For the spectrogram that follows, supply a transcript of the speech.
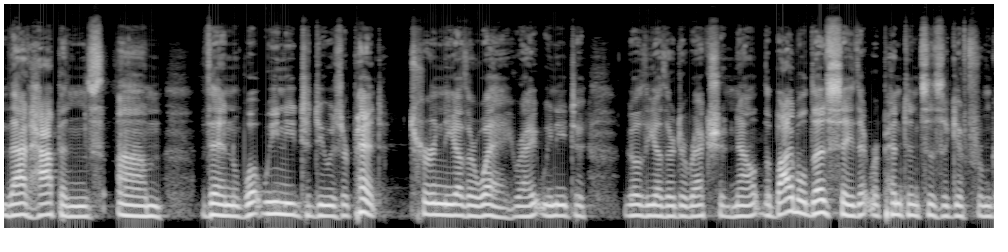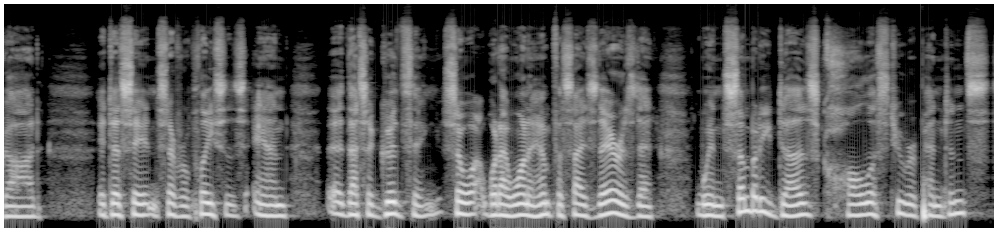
that happens um, then what we need to do is repent. Turn the other way right? We need to go the other direction. Now the bible does say that repentance is a gift from god. It does say it in several places and uh, that's a good thing. So what i want to emphasize there is that when somebody does call us to repentance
